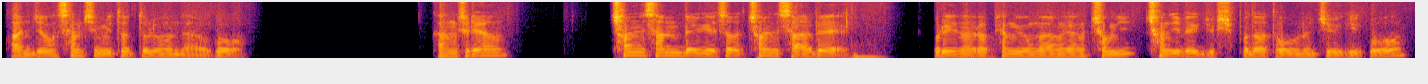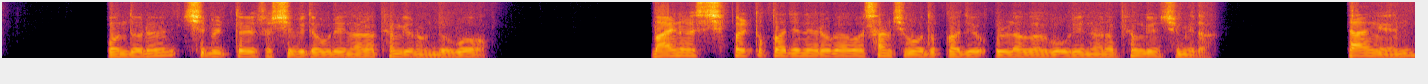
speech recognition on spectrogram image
관정 30m 뚫으면 나오고 강수량 1300에서 1400 우리나라 평균 강량 1260보다 더 오는 지역이고 온도는 11도에서 12도 우리나라 평균 온도고 마이너스 18도까지 내려가고 35도까지 올라가고 우리나라 평균치입니다. 땅은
